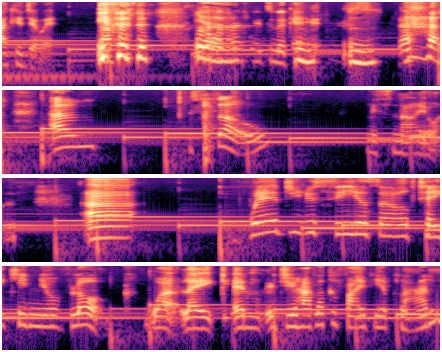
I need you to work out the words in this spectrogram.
I can do it. That's the yeah. best way to look at Mm. it. Mm. um, so, Miss Nayeon, uh, where do you see yourself taking your vlog? What like, and do you have like a five-year plan,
